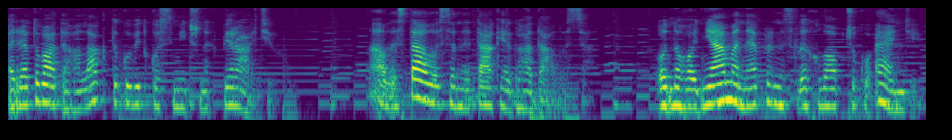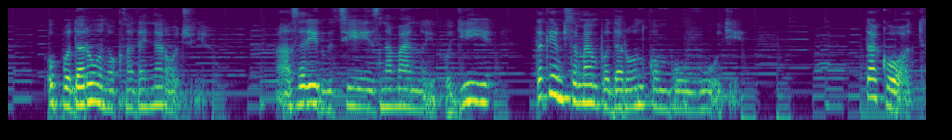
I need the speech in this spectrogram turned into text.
рятувати галактику від космічних піратів. Але сталося не так, як гадалося. Одного дня мене принесли хлопчику Енді у подарунок на день народження. А за рік до цієї знаменної події таким самим подарунком був Вуді. Так от,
